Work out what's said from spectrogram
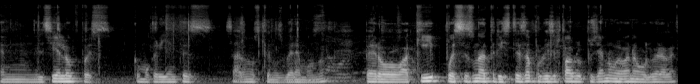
en el cielo pues como creyentes sabemos que nos veremos, ¿no? Pero aquí pues es una tristeza porque dice Pablo, pues ya no me van a volver a ver.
